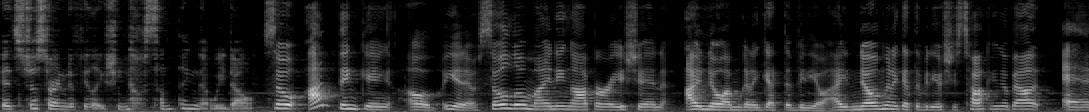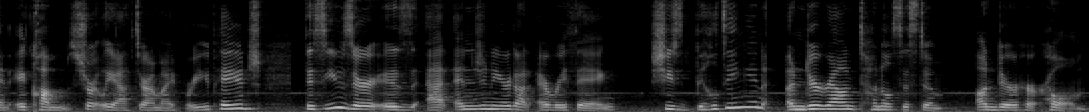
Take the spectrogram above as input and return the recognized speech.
it's just starting to feel like she knows something that we don't. So I'm thinking, oh, you know, solo mining operation. I know I'm going to get the video. I know I'm going to get the video she's talking about, and it comes shortly after on my For You page. This user is at engineer.everything. She's building an underground tunnel system under her home.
